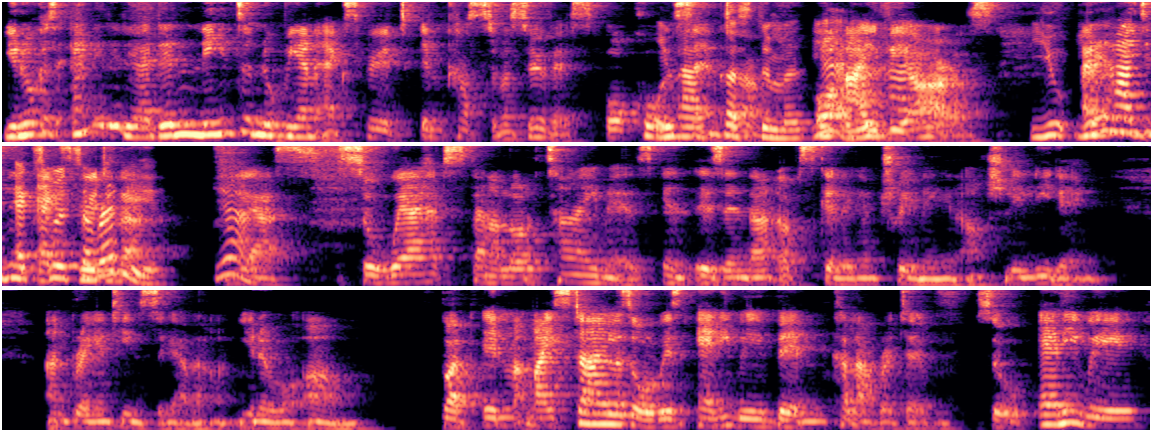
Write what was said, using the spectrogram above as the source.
you know because any day i didn't need to know, be an expert in customer service or call You center customer- or yeah, you ivrs You I you didn't had need to be experts expert already. Yeah. Yes. So where I had to spend a lot of time is in, is in that upskilling and training and actually leading and bringing teams together. You know, um, but in my, my style has always anyway been collaborative. So anyway,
